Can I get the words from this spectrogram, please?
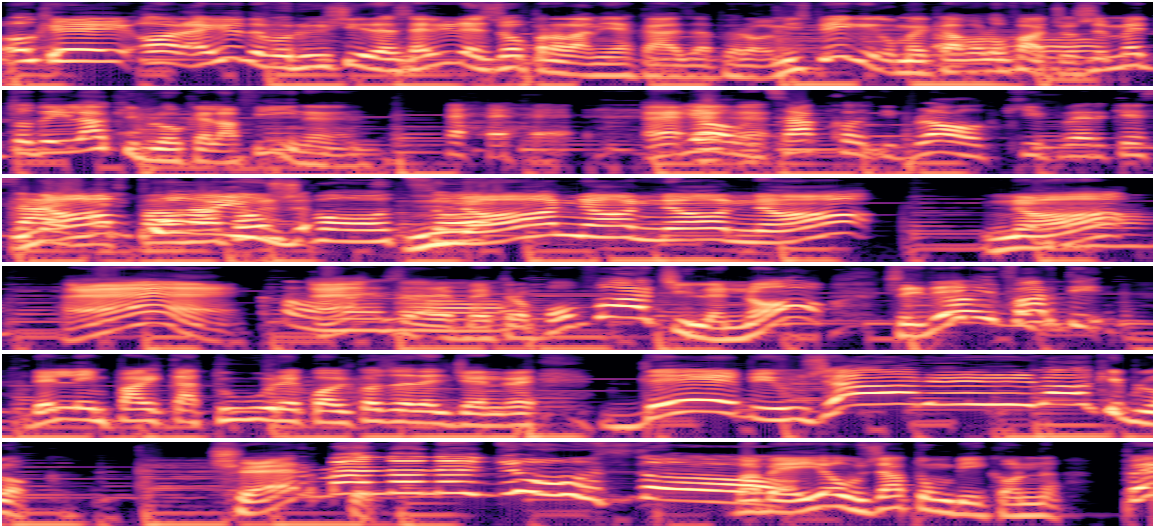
ok, ora io devo riuscire a salire sopra la mia casa però. Mi spieghi come cavolo Oh. faccio? Se metto dei lucky block è la fine. Eh, Io ho eh, eh. un sacco di blocchi perché sai, mi è non spawnato un pozzo. No, no, no, no. No. Eh, eh, no? sarebbe troppo facile, no? Se devi farti delle impalcature, qualcosa del genere, devi usare i lucky block. Certo. Ma non è giusto! Vabbè, io ho usato un beacon, però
